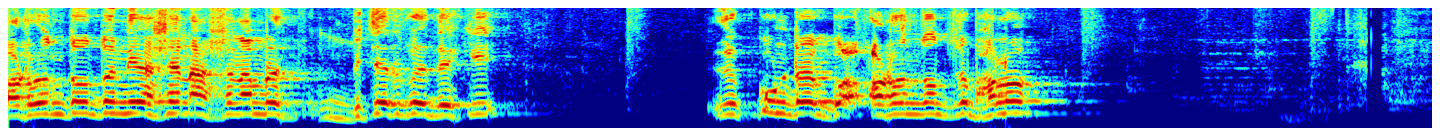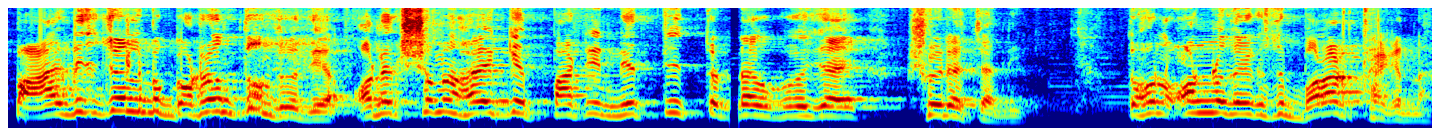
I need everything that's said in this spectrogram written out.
গঠনতন্ত্র নিয়ে আসেন আসেন, আমরা বিচার করে দেখি যে কোনটা গঠনতন্ত্র ভালো। পার্টি চলবে গঠনতন্ত্র দিয়ে। অনেক সময় হয় কি, পার্টির নেতৃত্বটা হয়ে যায় স্বৈরাচারী। তখন অন্যদের কিছু বলার থাকে না।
